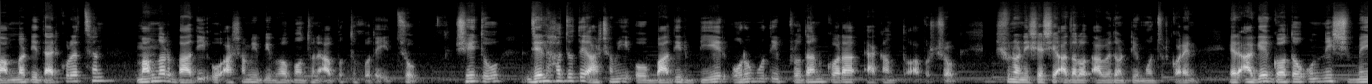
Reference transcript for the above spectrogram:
মামলাটি দায়ের করেছেন। মামলার বাদী ও আসামি বিবাহ বন্ধনে আবদ্ধ হতে ইচ্ছুক। সেহেতু জেল হাজতে আসামি ও বাদীর বিয়ের অনুমতি প্রদান করা একান্ত আবশ্যক। শুনানি শেষে আদালত আবেদনটি মঞ্জুর করেন। এর আগে গত উনিশ মে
